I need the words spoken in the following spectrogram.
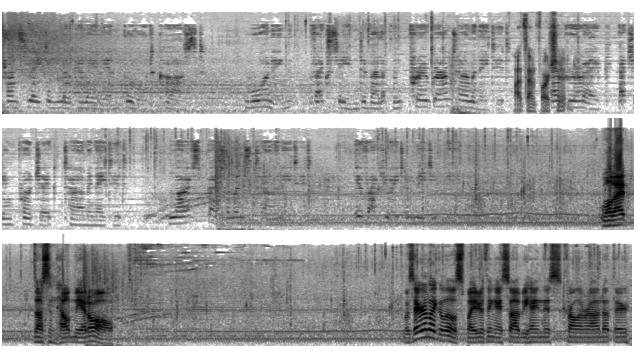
Translating local alien broadcast. Warning, vaccine development program terminated. That's unfortunate. Embryo egg hatching project terminated. Live specimens terminated. Evacuate immediately. Well, that doesn't help me at all. Was there like a little spider thing I saw behind this crawling around out there?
